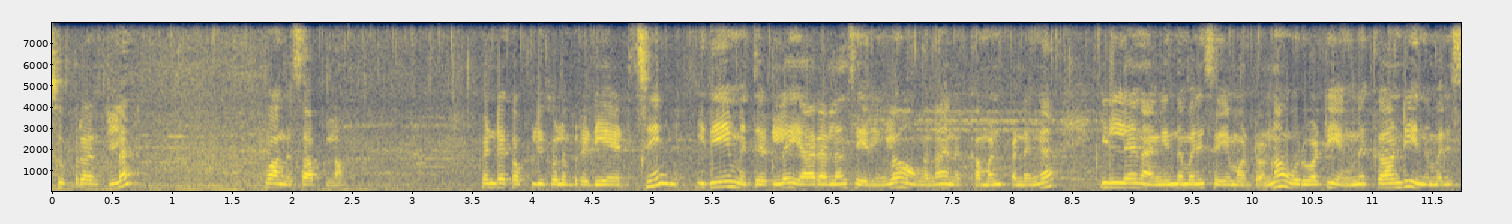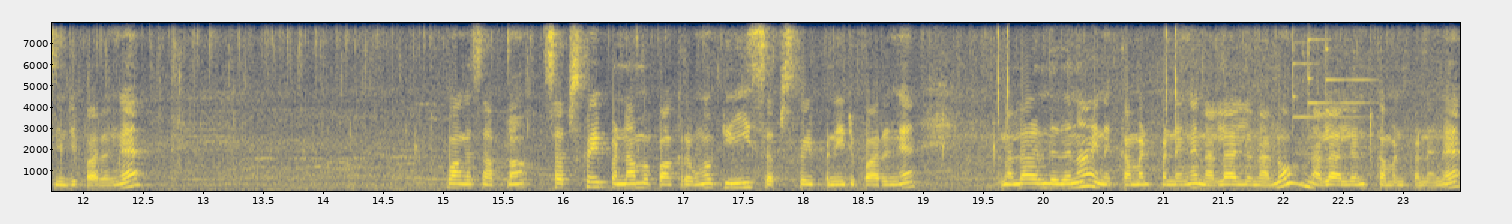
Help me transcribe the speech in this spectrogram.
சூப்பராக இருக்குல்ல? வாங்க சாப்பிட்லாம். வெண்டைக்காய் புளிக்குழம்பு ரெடி ஆகிடுச்சு இதே மெத்தடில் யாரெல்லாம் செய்கிறீங்களோ அவங்கெல்லாம் எனக்கு கமெண்ட் பண்ணுங்கள் இல்லை நாங்கள் இந்த மாதிரி செய்ய மாட்டோம்னா ஒரு வாட்டி எனக்காண்டி இந்த மாதிரி செஞ்சு பாருங்கள் வாங்க சாப்பிட்லாம். சப்ஸ்கிரைப் பண்ணாமல் பார்க்குறவங்க ப்ளீஸ் சப்ஸ்கிரைப் பண்ணிவிட்டு பாருங்கள் நல்லா இருந்ததுன்னா எனக்கு கமெண்ட் பண்ணுங்கள் நல்லா இல்லைனாலும் நல்லா இல்லைன்ட்டு கமெண்ட் பண்ணுங்கள்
